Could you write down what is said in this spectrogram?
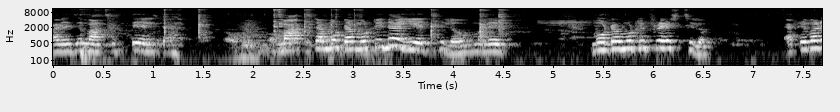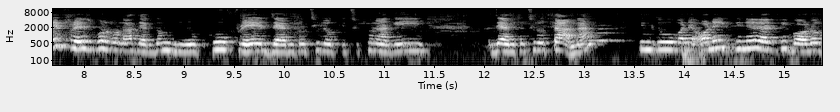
আর এই যে মাছের তেলটা, মাছটা মোটামুটি না ইয়ে ছিল মানে মোটামুটি ফ্রেশ ছিল। একেবারে ফ্রেশ বলব না যে একদম খুব ফ্রেশ জ্যান্ত ছিল, কিছুক্ষণ আগেই জ্যান্ত ছিল তা না। কিন্তু মানে অনেক দিনের আর কি বরফ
